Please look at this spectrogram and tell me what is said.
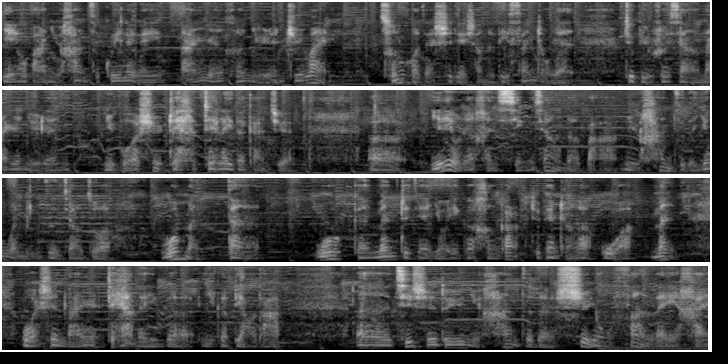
也有把女汉子归类为男人和女人之外存活在世界上的第三种人。就比如说像男人、女人、女博士这 这类的感觉。呃，也有人很形象的把女汉子的英文名字叫做 woman，但。我跟们之间有一个横杠，就变成了我们，我是男人这样的一个一个表达。呃，其实对于女汉子的适用范围还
